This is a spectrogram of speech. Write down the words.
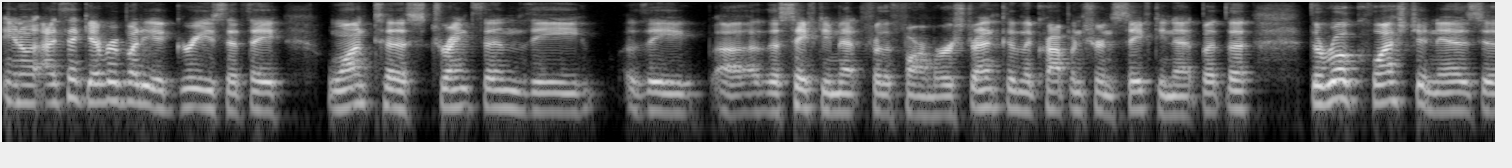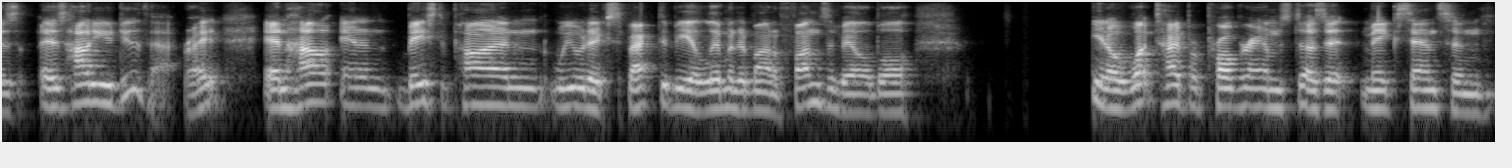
you know I think everybody agrees that they want to strengthen the the uh, the safety net for the farmer, strengthen the crop insurance safety net. But the the real question is is is how do you do that, right? And how and based upon we would expect to be a limited amount of funds available. You know what type of programs does it make sense and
